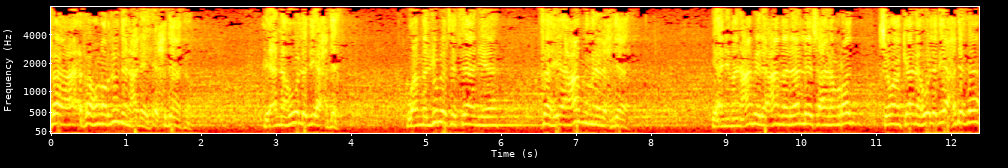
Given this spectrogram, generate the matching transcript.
فهو مردود عليه إحداثه. لأنه هو الذي أحدث. وأما الجملة الثانية فهي أعم من الإحداث. يعني من عمل عملا ليس عنه مرد سواء كان هو الذي أحدثه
